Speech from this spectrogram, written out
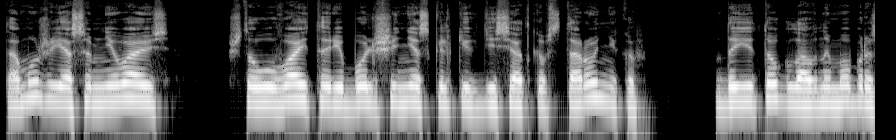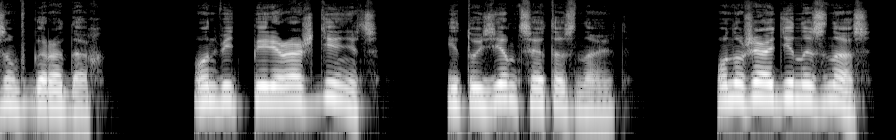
К тому же я сомневаюсь, что у Вайтери больше нескольких десятков сторонников, да и то главным образом в городах. Он ведь перерожденец, и туземцы это знают. Он уже один из нас.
